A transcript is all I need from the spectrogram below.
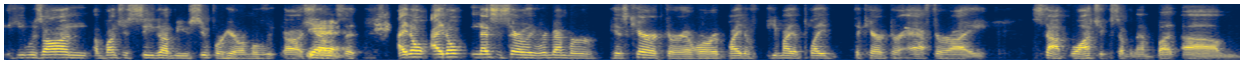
he was on a bunch of CW superhero movie uh, shows yeah. that I don't I don't necessarily remember his character or it might have he might have played the character after I stopped watching some of them but um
